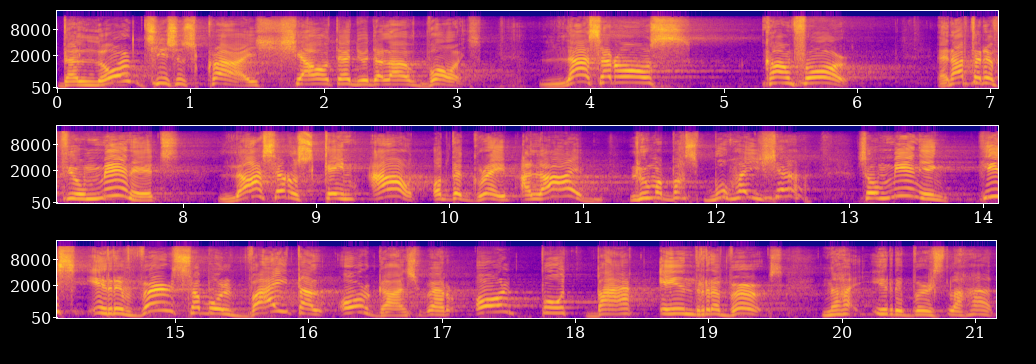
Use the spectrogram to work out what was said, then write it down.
The Lord Jesus Christ shouted with a loud voice, Lazarus, come forth. And after a few minutes, Lazarus came out of the grave alive. Lumabas buhay siya. So meaning, his irreversible vital organs were all put back in reverse. Na i-reverse lahat.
